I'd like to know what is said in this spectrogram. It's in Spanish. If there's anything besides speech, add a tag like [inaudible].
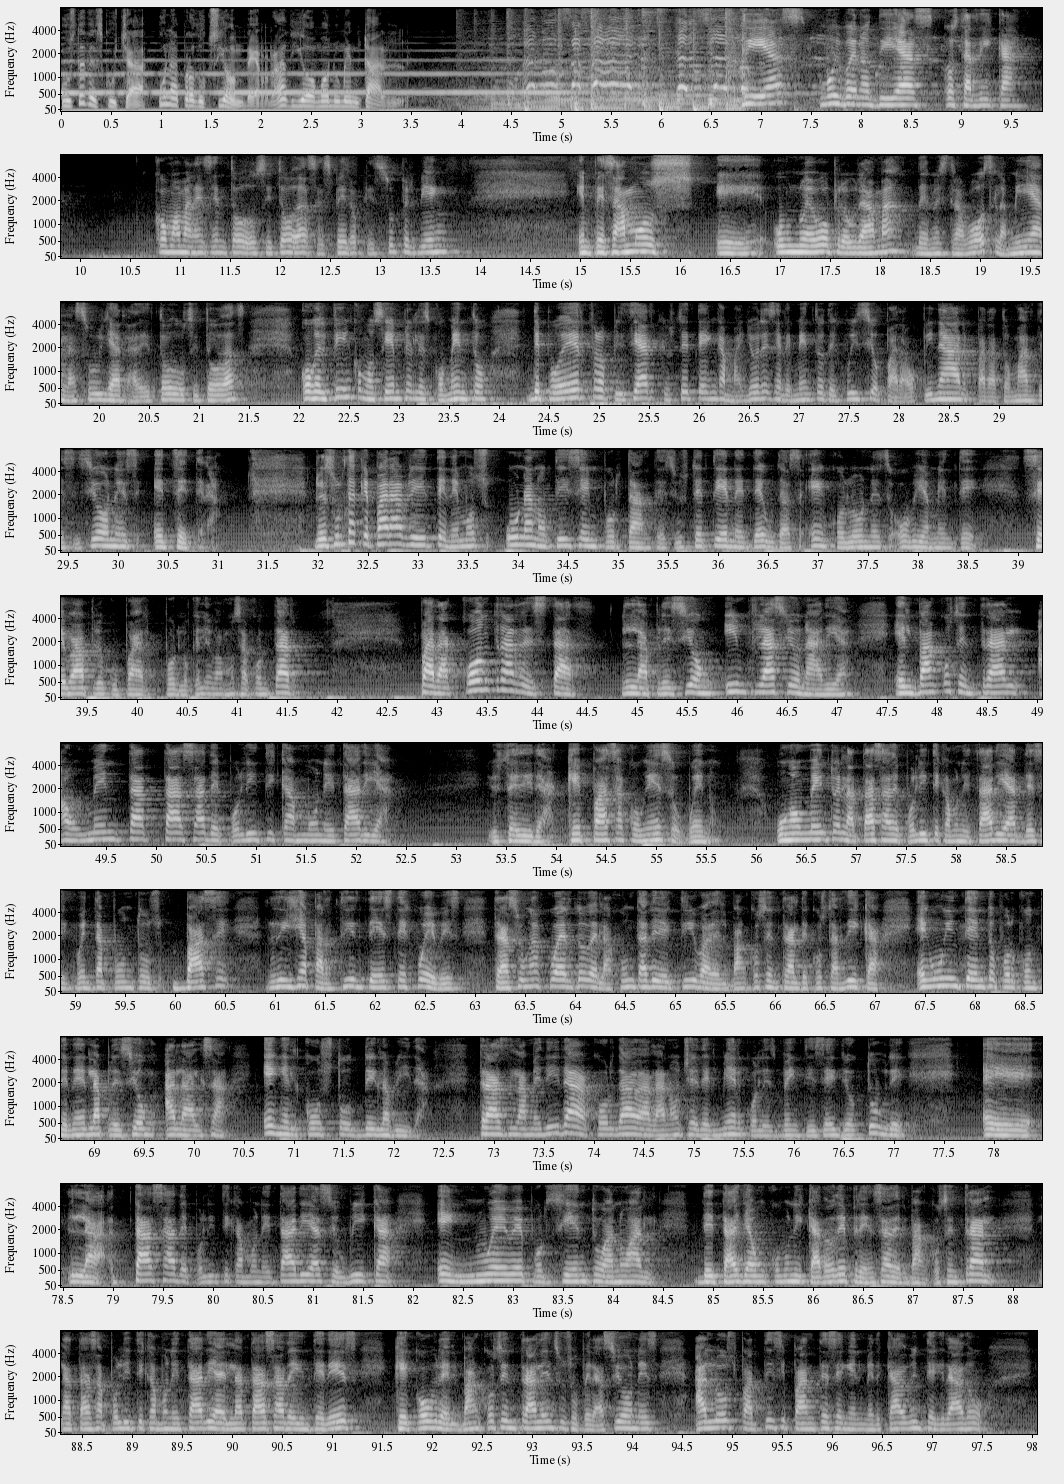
Usted escucha una producción de Radio Monumental. Días, muy buenos días, Costa Rica. ¿Cómo amanecen todos y todas? Espero que súper bien. Empezamos eh, un nuevo programa de nuestra voz, la mía, la suya, la de todos y todas con el fin, como siempre les comento, de poder propiciar que usted tenga mayores elementos de juicio para opinar, para tomar decisiones, etcétera. Resulta que para abril tenemos una noticia importante. Si usted tiene deudas en colones, obviamente se va a preocupar por lo que le vamos a contar. Para contrarrestar la presión inflacionaria, el Banco Central aumenta tasa de política monetaria. Y usted dirá, ¿qué pasa con eso? Bueno, un aumento en la tasa de política monetaria de 50 puntos base rige a partir de este jueves tras un acuerdo de la Junta Directiva del Banco Central de Costa Rica en un intento por contener la presión al alza en el costo de la vida. Tras la medida acordada la noche del miércoles 26 de octubre, eh, la tasa de política monetaria se ubica en 9% anual, detalla un comunicado de prensa del Banco Central. La tasa política monetaria es la tasa de interés que cobra el Banco Central en sus operaciones a los participantes en el mercado integrado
